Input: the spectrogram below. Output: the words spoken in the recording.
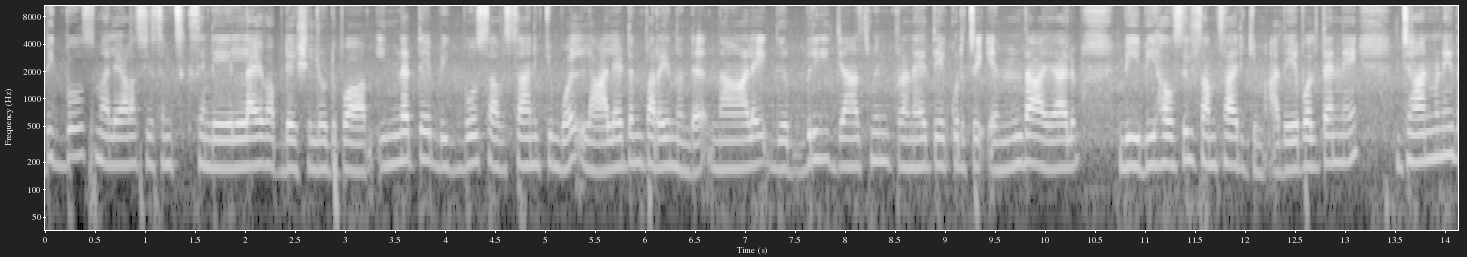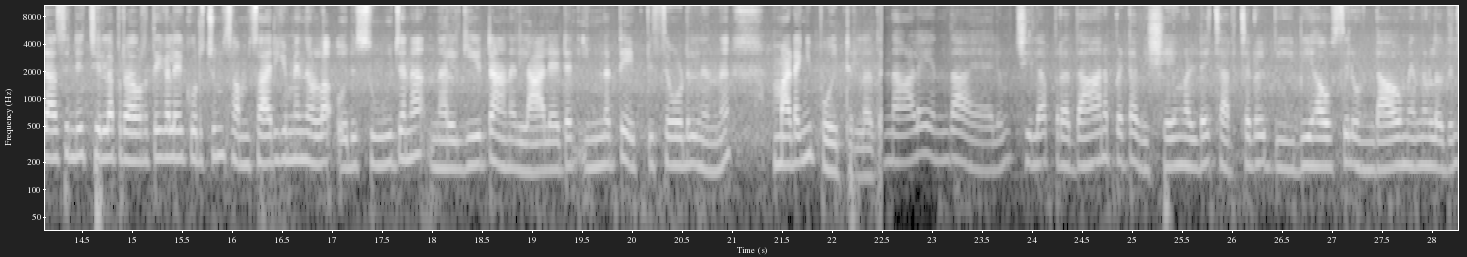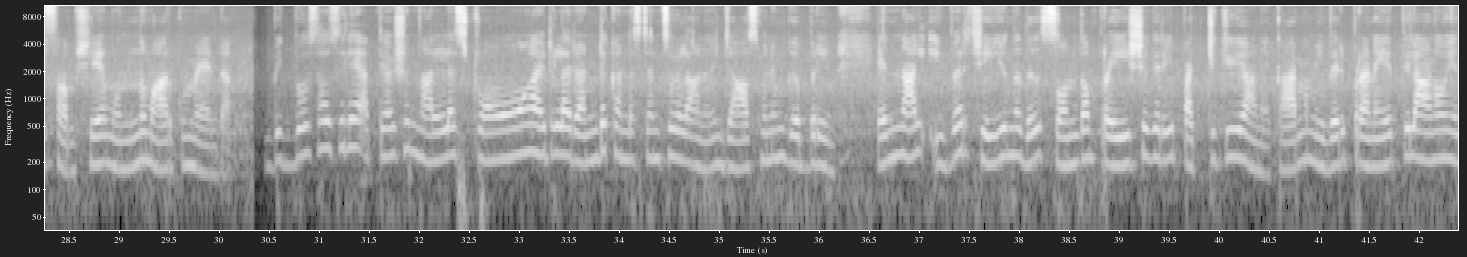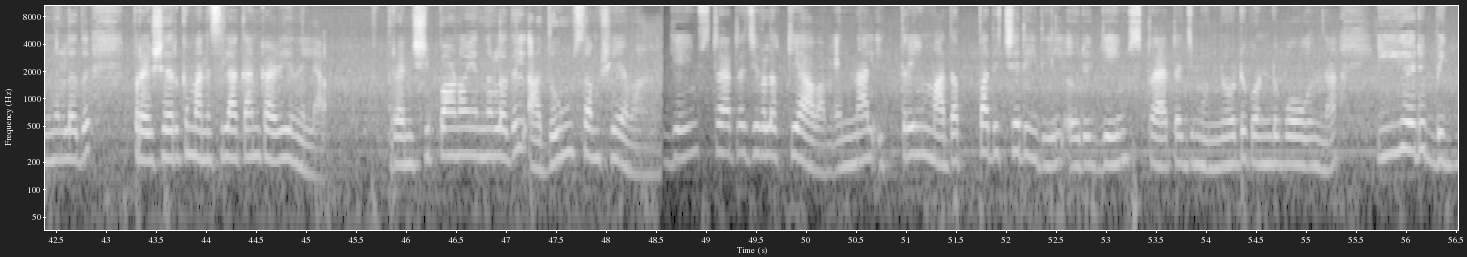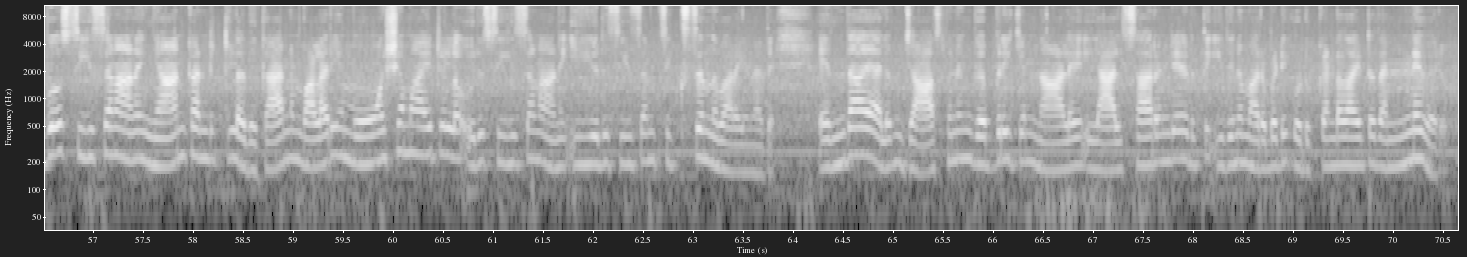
Big boss മലയാള season സിക്സിന്റെ live അപ്ഡേഷനിലോട്ട് പോകാം ഇന്നത്തെ ബിഗ് ബോസ് അവസാനിക്കുമ്പോൾ ലാലേട്ടൻ പറയുന്നുണ്ട് നാളെ ഗബ്രി ജാസ്മിൻ പ്രണയത്തെക്കുറിച്ച് എന്തായാലും ബി ബി ഹൗസിൽ സംസാരിക്കും. അതേപോലെ തന്നെ ജാൻമണി ദാസിന്റെ ചില പ്രവൃത്തികളെക്കുറിച്ചും സംസാരിക്കുമെന്നുള്ള ഒരു സൂചന നൽകിയിട്ടാണ് ലാലേട്ടൻ ഇന്നത്തെ എപ്പിസോഡിൽ നിന്ന് മടങ്ങിപ്പോയിട്ടുള്ളത്. നാളെ എന്തായാലും ചില പ്രധാനപ്പെട്ട വിഷയങ്ങളുടെ ചർച്ചകൾ ബി ബി ഹൗസിൽ ഉണ്ടാവുമെന്നുള്ളതിൽ സംശയമൊന്നും ആർക്കും വേണ്ട. ബിഗ് ബോസ് ഹൗസിലെ അത്യാവശ്യം നല്ല സ്ട്രോങ് ആയിട്ടുള്ള രണ്ട് കണ്ടസ്റ്റൻസുകളാണ് ജാസ്മിനും ഗബ്രിയും. എന്നാൽ ഇവർ ചെയ്യുന്നത് സ്വന്തം പ്രേക്ഷകരെ പറ്റിക്കുകയാണ്. കാരണം ഇവർ പ്രണയത്തിലാണോ എന്നുള്ളത് പ്രേക്ഷകർക്ക് മനസ്സിലാക്കാൻ കഴിയുന്നില്ല. ഫ്രണ്ട്ഷിപ്പാണോ എന്നുള്ളതിൽ അതും സംശയമാണ്. ഗെയിം സ്ട്രാറ്റജികളൊക്കെ ആവാം. എന്നാൽ ഇത്രയും മതപ്പതിച്ച രീതിയിൽ ഒരു ഗെയിം സ്ട്രാറ്റജി മുന്നോട്ട് കൊണ്ടുപോകുന്ന ഈ ഒരു ബിഗ് ബോസ് സീസണാണ് ഞാൻ കണ്ടിട്ടുള്ളത്. കാരണം വളരെ മോശമായിട്ടുള്ള ഒരു സീസണാണ് ഈ ഒരു സീസൺ സിക്സ് എന്ന് പറയുന്നത്. എന്തായാലും ജാസ്മിനും ഗബ്രിക്കും നാളെ ലാൽ സാറിന്റെ അടുത്ത് ഇതിന് മറുപടി കൊടുക്കേണ്ടതായിട്ട് തന്നെ വരും.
